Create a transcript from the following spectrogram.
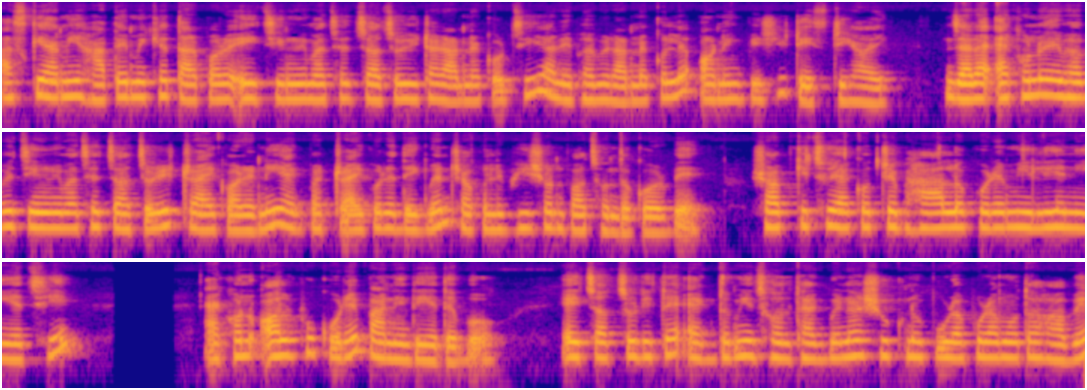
আজকে আমি হাতে মেখে তারপরে এই চিংড়ি মাছের চচড়িটা রান্না করছি আর এভাবে রান্না করলে অনেক বেশি টেস্টি হয়। যারা এখনও এভাবে চিংড়ি মাছের চচ্চড়ি ট্রাই করেনি একবার ট্রাই করে দেখবেন, সকলে ভীষণ পছন্দ করবে। সব কিছু একত্রে ভালো করে মিলিয়ে নিয়েছি। এখন অল্প করে পানি দিয়ে দেব। এই চচ্চড়িতে একদমই ঝোল থাকবে না, শুকনো পুরা পুরা মতো হবে।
